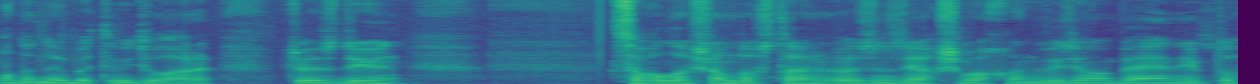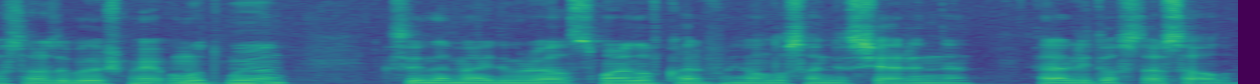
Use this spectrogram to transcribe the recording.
Onda növbəti videoları gözləyin. Sağollaşıram dostlar. Özünüzə yaxşı baxın. Videomu bəyənib dostlarınızla bölüşməyi unutmayın. Sizinlə mən Real İsmailov, Kaliforniyanın Los Angeles şəhərindən. Hələlik dostlar, sağ olun.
